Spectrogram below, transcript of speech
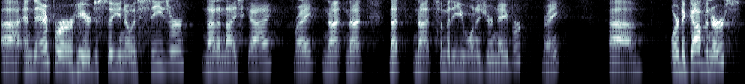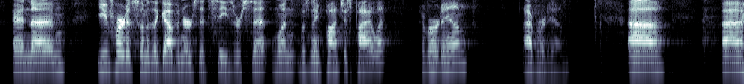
Uh, and the emperor here, just so you know, is Caesar, not a nice guy, right? Not, not, not, not somebody you want as your neighbor, right? Uh, or to governors. And um, you've heard of some of the governors that Caesar sent. One was named Pontius Pilate. Ever heard of him? I've heard him. Uh, uh,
